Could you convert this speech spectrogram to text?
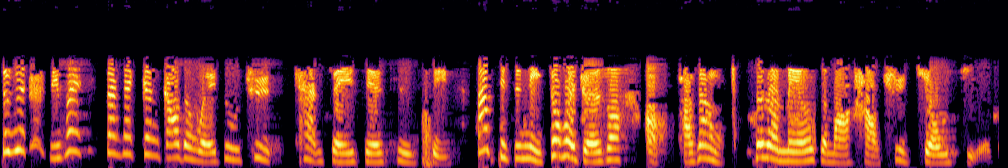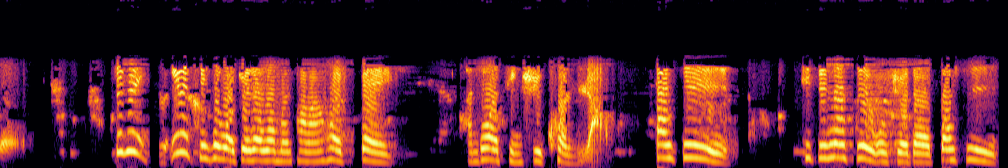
就是你会站在更高的维度去看这一些事情，那其实你就会觉得说，哦，好像真的没有什么好去纠结的，就是因为其实我觉得我们常常会被很多的情绪困扰，但是其实那是我觉得都是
